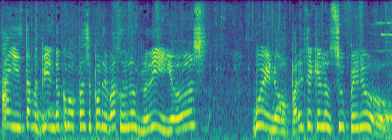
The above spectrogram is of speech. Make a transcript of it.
Ahí estamos viendo cómo pasa por debajo de los rodillos. Bueno, parece que lo superó.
